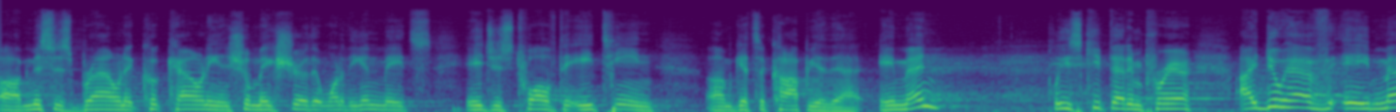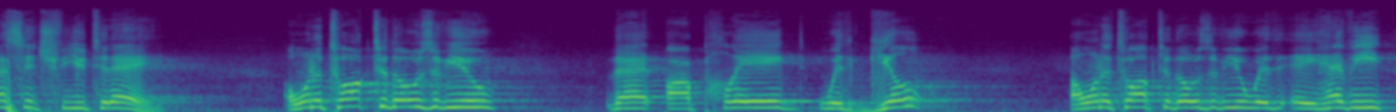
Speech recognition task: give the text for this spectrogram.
uh, Mrs. Brown at Cook County, and she'll make sure that one of the inmates, ages 12 to 18, um, gets a copy of that. Amen? Please keep that in prayer. I do have a message for you today. I want to talk to those of you that are plagued with guilt. I want to talk to those of you with a heavy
